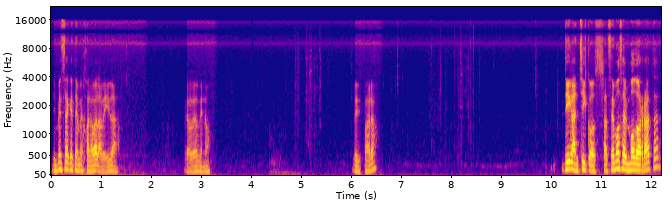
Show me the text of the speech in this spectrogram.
Yo pensaba que te mejoraba la vida. Pero veo que no. ¿Le disparo? Digan, chicos, ¿hacemos el modo rata?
